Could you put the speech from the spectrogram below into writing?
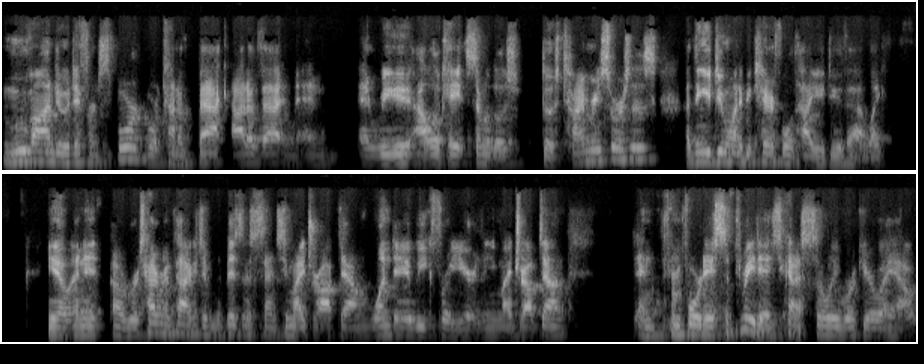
move on to a different sport or kind of back out of that and, and, and reallocate some of those, those time resources, I think you do want to be careful with how you do that. Like, you know, and it, a retirement package in the business sense, you might drop down one day a week for a year, then you might drop down and from four days to three days, you kind of slowly work your way out.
